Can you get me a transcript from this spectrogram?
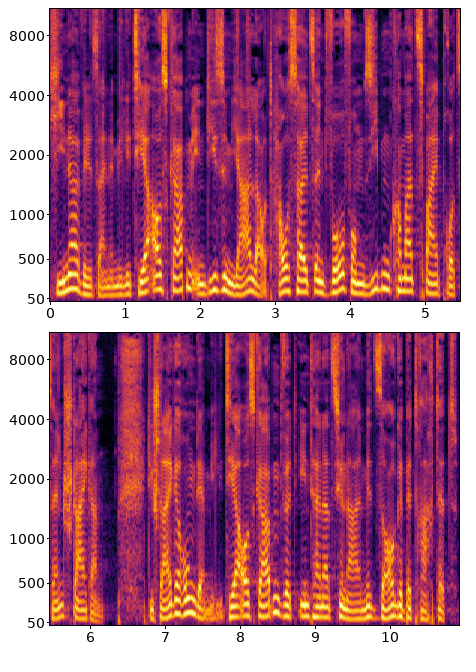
China will seine Militärausgaben in diesem Jahr laut Haushaltsentwurf um 7,2 Prozent steigern. Die Steigerung der Militärausgaben wird international mit Sorge betrachtet.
